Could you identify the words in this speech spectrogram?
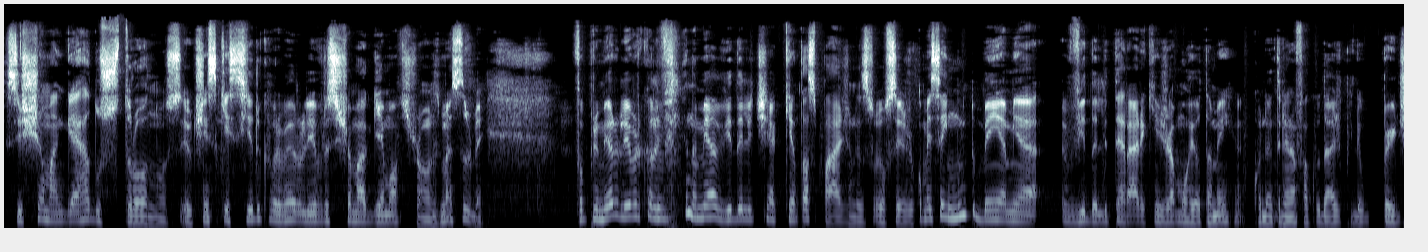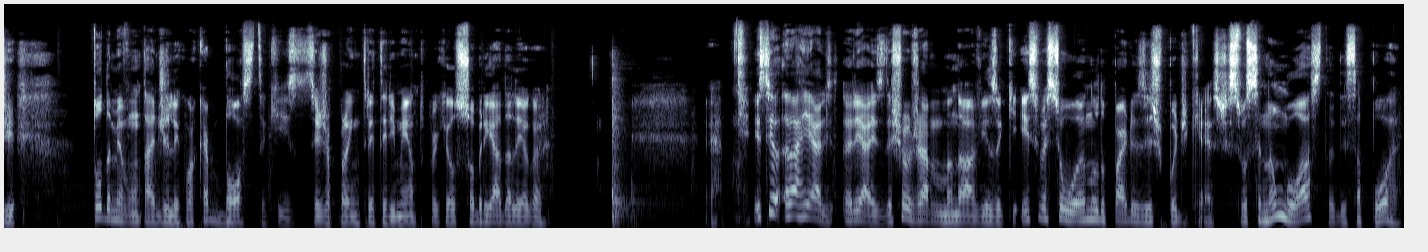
Se chama Guerra dos Tronos. Eu tinha esquecido que o primeiro livro se chama Game of Thrones, mas tudo bem. Foi o primeiro livro que eu li na minha vida, ele tinha 500 páginas. Ou seja, eu comecei muito bem a minha vida literária, que já morreu também, quando eu entrei na faculdade, porque eu perdi toda a minha vontade de ler qualquer bosta que seja para entretenimento, porque eu sou obrigado a ler agora. É. Esse, aliás, deixa eu já mandar um aviso aqui. Esse vai ser o ano do Par Existe Podcast. Se você não gosta dessa porra,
